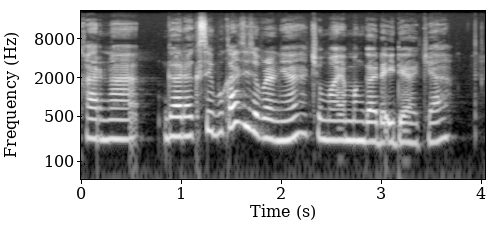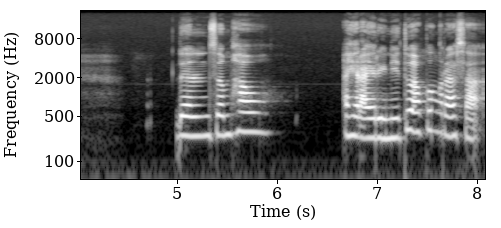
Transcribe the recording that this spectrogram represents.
karena gak ada kesibukan sih sebenarnya, cuma emang gak ada ide aja. Dan somehow akhir-akhir ini tuh aku ngerasa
